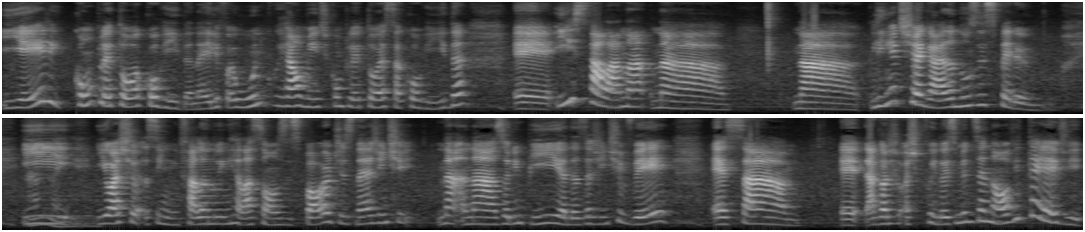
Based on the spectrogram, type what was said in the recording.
E ele completou a corrida, né? Ele foi o único que realmente completou essa corrida é, e está lá na, na, na linha de chegada nos esperando. E, e, eu acho, assim, falando em relação aos esportes, né? A gente, na, nas Olimpíadas, a gente vê essa... É, agora, acho que foi em 2019, teve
